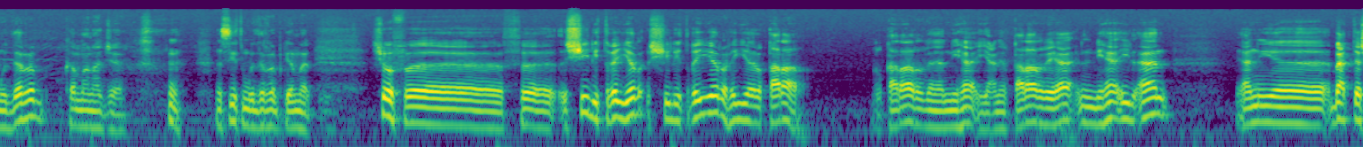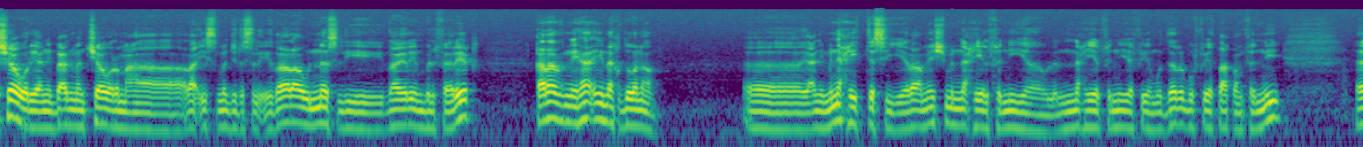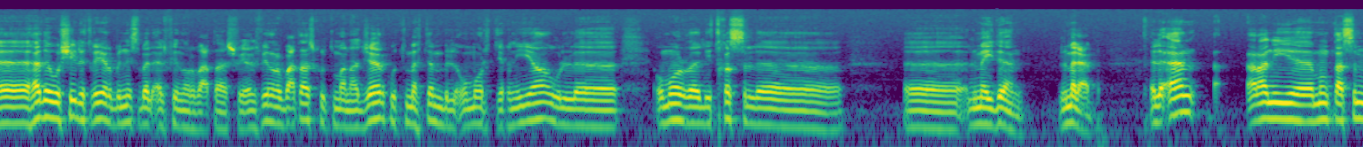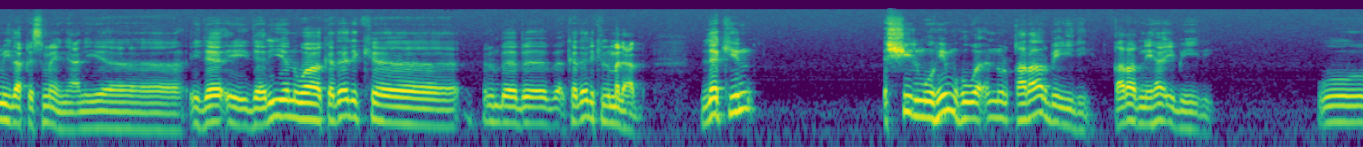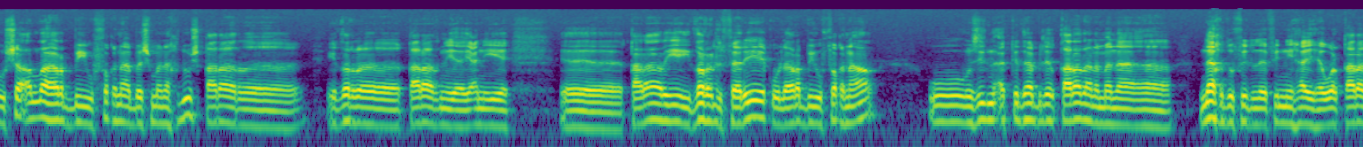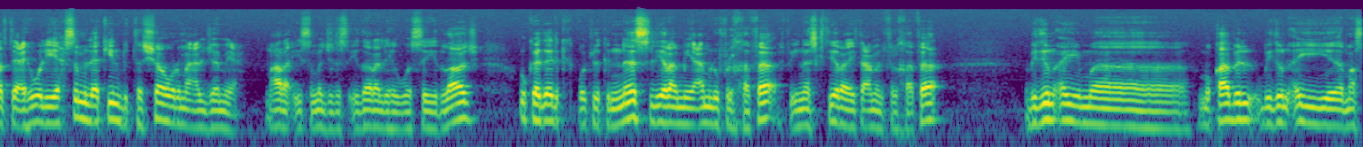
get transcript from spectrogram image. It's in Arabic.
مدرب كماناجر. نسيت مدرب كمال. شوف آه، الشيء اللي تغير الشيء اللي تغير هي القرار. القرار النهائي يعني القرار النهائي الآن يعني آه، بعد تشاور يعني بعد ما نتشاور مع رئيس مجلس الإدارة والناس اللي دايرين بالفريق قرار النهائي ناخذه أنا آه، يعني من ناحية التسييرة مش من الناحيه الفنية ولا الناحيه الفنية فيه مدرب وفيه طاقم فني. هذا هو الشيء اللي تغير بالنسبة ل 2014 في 2014 كنت ماناجر كنت مهتم بالأمور التقنية والأمور اللي تخص آه، الميدان الملعب. الآن راني منقسم إلى قسمين يعني آه، اداريا وكذلك آه، كذلك الملعب. لكن الشيء المهم هو انه القرار بايدي قرار نهائي بايدي وان شاء الله ربي يوفقنا باش ما ناخذوش قرار آه، يضر آه، قرار يعني آه، قرار يضر الفريق ولا ربي يوفقنا. ونزيد نأكدها بلي القرار أنا ما ناخذه في في النهاية. هو القرار تاعي هو اللي يحسم لكن بالتشاور مع الجميع مع رئيس مجلس إدارة اللي هو السيد لاج. وكذلك قلت لك الناس اللي راهم يعملوا في الخفاء في ناس كثيرة يتعمل في الخفاء بدون أي مقابل وبدون أي مصاري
